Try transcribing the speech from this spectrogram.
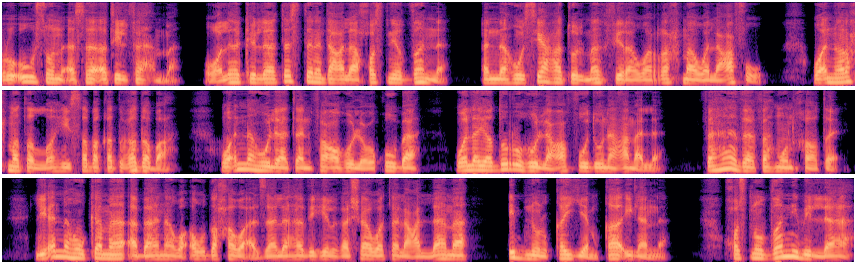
رؤوس أساءت الفهم ولكن لا تستند على حسن الظن أنه سعة المغفرة والرحمة والعفو وأن رحمة الله سبقت غضبه وأنه لا تنفعه العقوبة ولا يضره العفو دون عمل. فهذا فهم خاطئ لأنه كما أبان وأوضح وأزال هذه الغشاوة العلامة ابن القيم قائلا حسن الظن بالله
